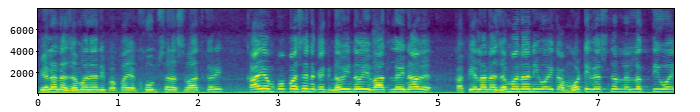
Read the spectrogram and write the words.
પહેલાના જમાનાની પપ્પાએ ખૂબ સરસ વાત કરી. કાયમ પપ્પા છે ને કંઈક નવી નવી વાત લઈને આવે. કાં પહેલાંના જમાનાની હોય, કાં મોટિવેશનલને લગતી હોય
